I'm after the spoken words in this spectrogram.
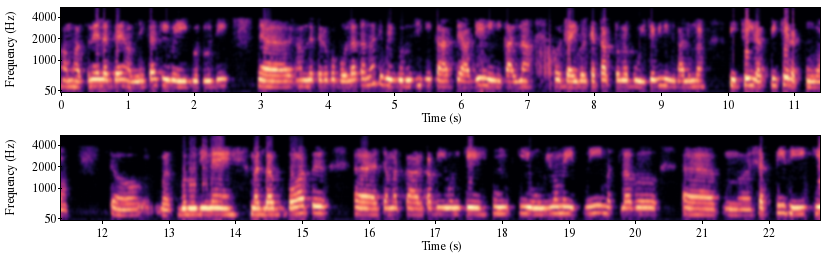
हम हंसने लग गए। हमने कहा कि भाई गुरु जी हमने तेरे को बोला था ना कि भाई गुरुजी की कार से आगे नहीं निकालना। वो ड्राइवर कहता, अब तो मैं भूल के भी नहीं निकालूँगा। पीछे ही रख, पीछे रखूँगा। तो बस गुरुजी ने मतलब बहुत चमत्कार कभी उनके, उनकी उंगलियों में इतनी मतलब शक्ति थी कि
